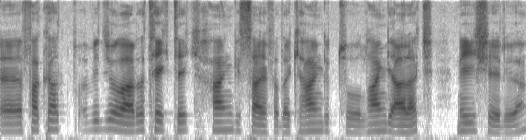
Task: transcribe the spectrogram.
E, fakat videolarda tek tek hangi sayfadaki hangi tool, hangi araç ne işe yarıyor,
